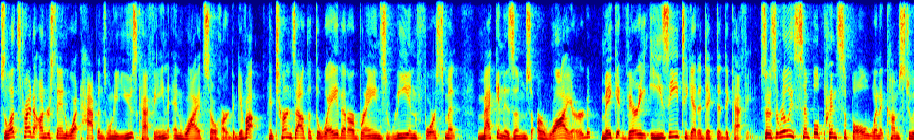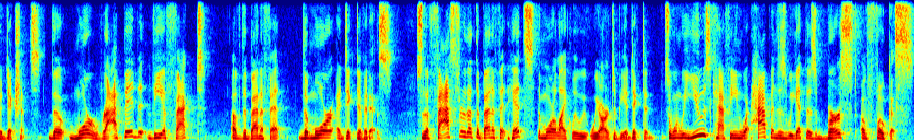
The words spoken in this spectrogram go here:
So let's try to understand what happens when we use caffeine and why it's so hard to give up. It turns out that the way that our brain's reinforcement mechanisms are wired make it very easy to get addicted to caffeine. So there's a really simple principle when it comes to addictions. The more rapid the effect of the benefit, the more addictive it is. So the faster that the benefit hits, the more likely we are to be addicted. So when we use caffeine, what happens is we get this burst of focus.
